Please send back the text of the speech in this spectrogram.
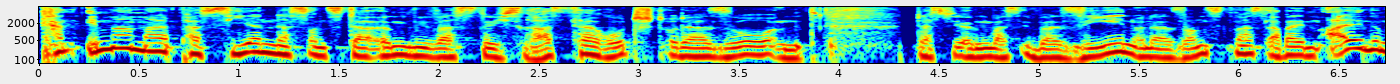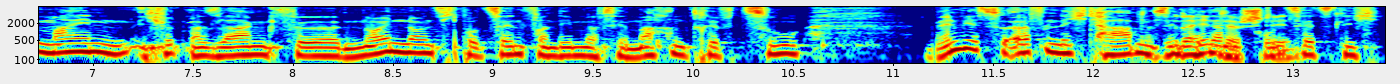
kann immer mal passieren, dass uns da irgendwie was durchs Raster rutscht oder so und dass wir irgendwas übersehen oder sonst was. Aber im Allgemeinen, ich würde mal sagen, für 99 Prozent von dem, was wir machen, trifft zu, wenn wir es veröffentlicht haben, dass sind wir damit grundsätzlich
